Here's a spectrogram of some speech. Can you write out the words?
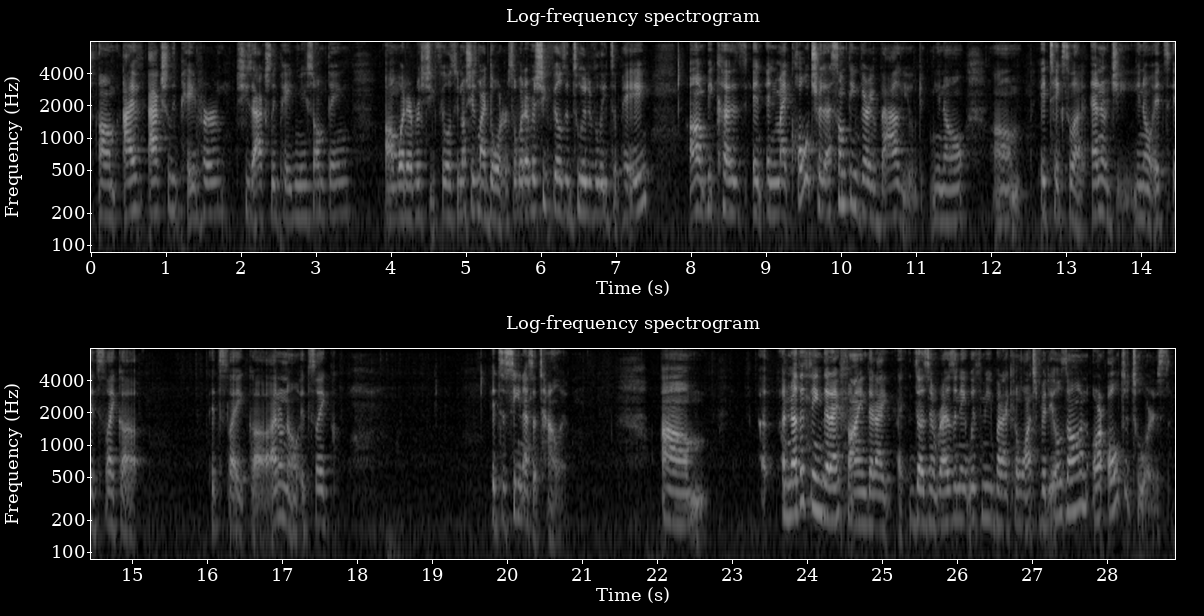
Um, I've actually paid her. She's actually paid me something um, whatever she feels. You know, she's my daughter, so whatever she feels intuitively to pay. Um, because in, in my culture, that's something very valued. You know, um, it takes a lot of energy. You know, it's it's like a, it's like uh, I don't know. It's like it's a seen as a talent. Um, another thing that I find that I doesn't resonate with me, but I can watch videos on, are altar tours.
